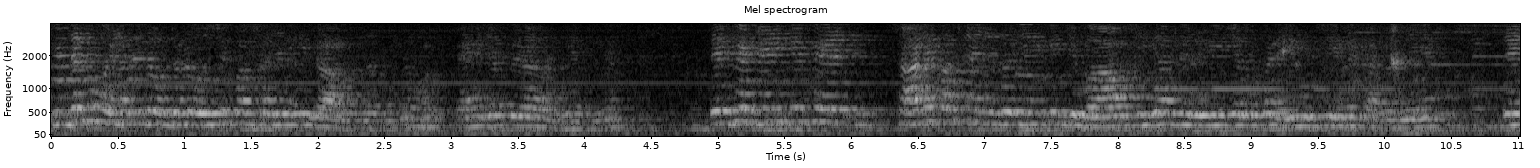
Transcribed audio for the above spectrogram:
ਜਿੱਧਰ ਨੂੰ ਹੋ ਜਾਂਦੀ ਤਾਂ ਉਧਰ ਉਸੇ ਪਾਸੇ ਜਿਹੜੀ ਗਾਲ ਹੁੰਦਾ ਸੀ ਇਹ ਜਿਹਾ ਪੇੜਾ ਬਣ ਗਿਆ ਸੀ ਤੇ ਫਿਰ ਜਿਹੜੀ ਕਿ ਫਿਰ ਸਾਰੇ ਪਾਸੇ ਜਦੋਂ ਜਿਹੜੀ ਕਿ ਜਵਾਬ ਸੀਗਾ, ਫਿਰ ਵੀ ਚਲੋ ਘਰੇ ਨੂੰ ਸੇਵਾ ਕਰ ਲੈਂਦੇ ਆ। ਤੇ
